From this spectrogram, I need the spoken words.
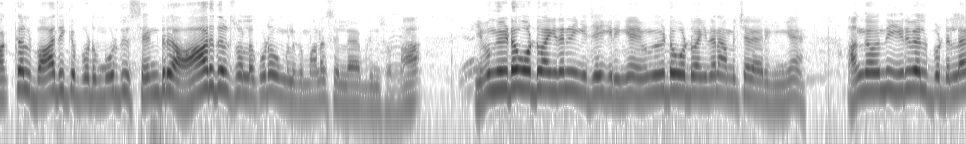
மக்கள் பாதிக்கப்படும் போது சென்று ஆறுதல் சொல்லக்கூட உங்களுக்கு மனசு இல்லை அப்படின்னு சொன்னால் இவங்ககிட்ட ஓட்டு வாங்கி தானே நீங்கள் ஜெயிக்கிறீங்க இவங்ககிட்ட ஓட்டு வாங்கி தானே அமைச்சராக இருக்கீங்க? அங்கே வந்து இருவேல்பட்டில்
